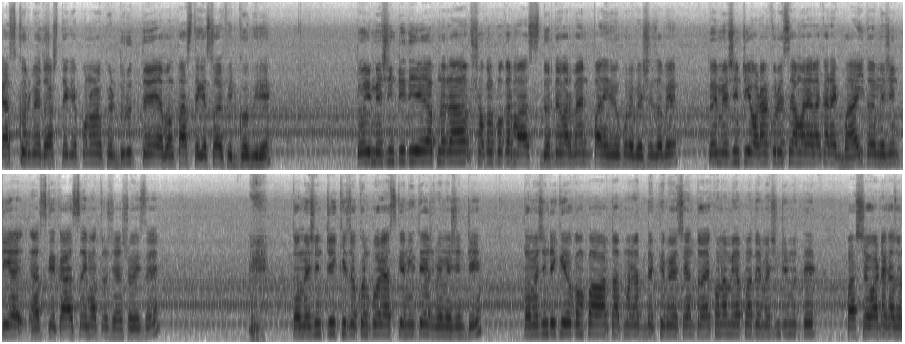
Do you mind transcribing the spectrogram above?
কাজ করবে দশ থেকে পনেরো ফিট দূরত্বে এবং পাঁচ থেকে ছয় ফিট গভীরে। তো এই মেশিনটি দিয়ে আপনারা সকল প্রকার মাছ ধরতে পারবেন, পানির উপরে ভেসে যাবে। তো এই মেশিনটি অর্ডার করেছে আমার এলাকার এক ভাই। তো এই মেশিনটি আজকে কাজ এইমাত্র শেষ হয়েছে। তো মেশিনটি কিছুক্ষণ পরে আজকে নিতে আসবে মেশিনটি তো মেশিনটি কীরকম পাওয়ার তো আপনারা দেখতে পেয়েছেন। তো এখন আমি আপনাদের মেশিনটির মধ্যে পাঁচশো ওয়াট এক হাজার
